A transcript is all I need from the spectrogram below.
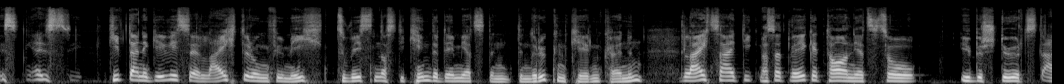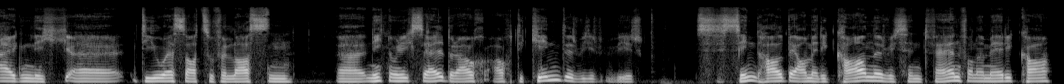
es, es gibt eine gewisse Erleichterung für mich, zu wissen, dass die Kinder dem jetzt den, den Rücken kehren können. Gleichzeitig, das hat wehgetan, jetzt so überstürzt eigentlich äh, die USA zu verlassen, Äh, nicht nur ich selber, auch, auch die Kinder. Wir, wir sind halbe Amerikaner, wir sind Fan von Amerika.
